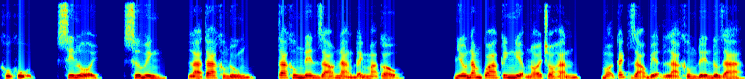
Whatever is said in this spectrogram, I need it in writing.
khu khu, xin lỗi, sư minh, là ta không đúng, ta không nên giáo nàng đánh mã cầu. Nhiều năm qua kinh nghiệm nói cho hắn, mọi cách giảo biện là không đến đường ra.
